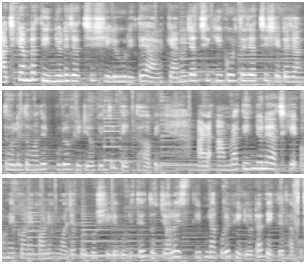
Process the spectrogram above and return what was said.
আজকে আমরা তিনজনে যাচ্ছি শিলিগুড়িতে, আর কেন যাচ্ছি, কি করতে যাচ্ছি সেটা জানতে হলে তোমাদের পুরো ভিডিও কিন্তু দেখতে হবে। আর আমরা তিনজনে আজকে অনেক অনেক অনেক মজা করব শিলিগুড়িতে, তো চলো স্কিপ না করে ভিডিওটা দেখতে থাকো।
